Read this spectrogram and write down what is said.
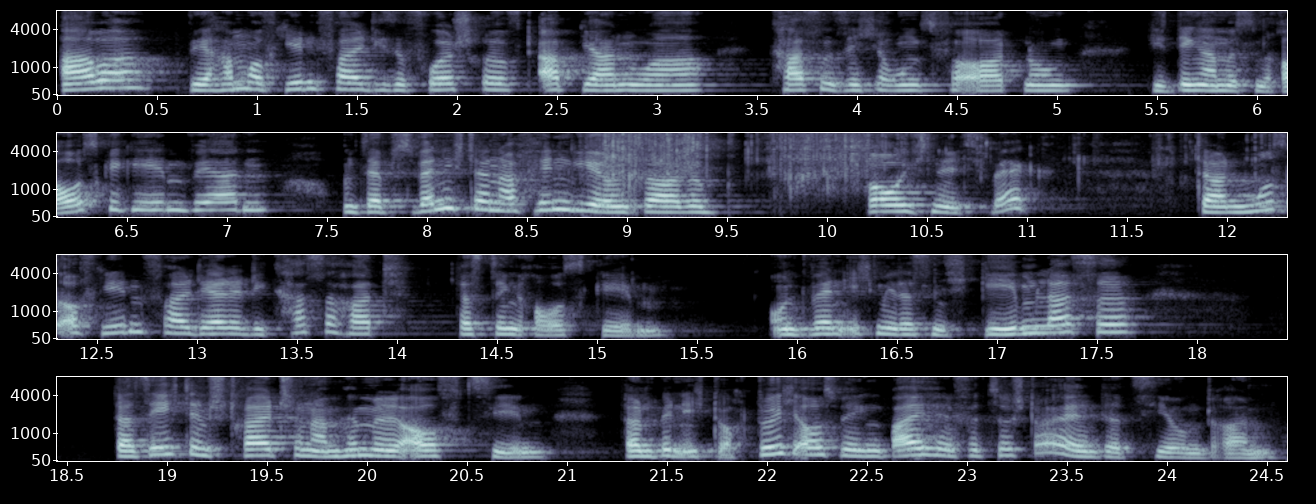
Aber wir haben auf jeden Fall diese Vorschrift ab Januar, Kassensicherungsverordnung, die Dinger müssen rausgegeben werden. Und selbst wenn ich danach hingehe und sage, brauche ich nicht weg, dann muss auf jeden Fall der, der die Kasse hat, das Ding rausgeben. Und wenn ich mir das nicht geben lasse, da sehe ich den Streit schon am Himmel aufziehen. Dann bin ich doch durchaus wegen Beihilfe zur Steuerhinterziehung dran.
